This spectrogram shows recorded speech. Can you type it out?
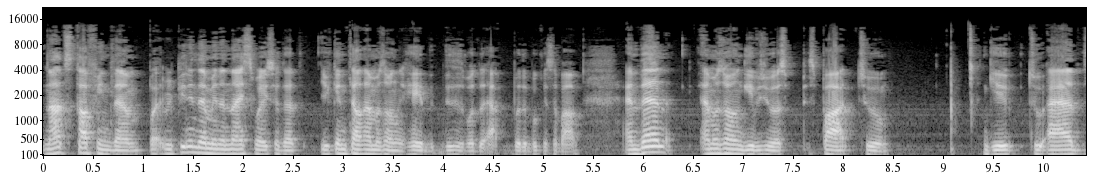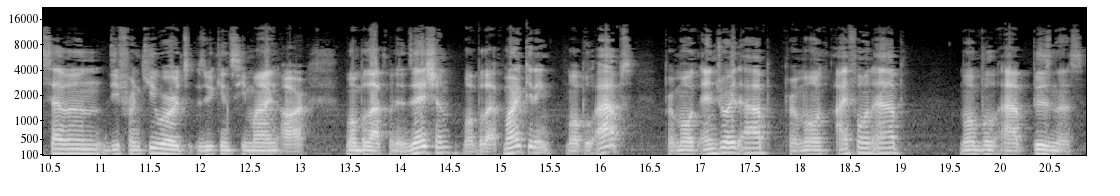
not stuffing them, but repeating them in a nice way so that you can tell Amazon, hey, this is what the what the book is about, and then Amazon gives you a spot to give to add seven different keywords. As you can see, mine are mobile app monetization, mobile app marketing, mobile apps, promote Android app, promote iPhone app, mobile app business.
